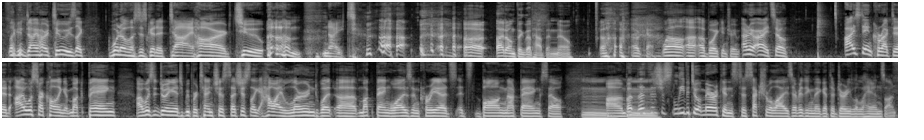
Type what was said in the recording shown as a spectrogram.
like in Die Hard Two, he's like. One of us is gonna die hard tonight. Uh, I don't think that happened. No. Okay. Well, uh, a boy can dream. Anyway, all right. So I stand corrected. I will start calling it mukbang. I wasn't doing it to be pretentious. That's just like how I learned what uh, mukbang was in Korea. It's it's bong, not bang. So, um, but let's let's just leave it to Americans to sexualize everything they get their dirty little hands on.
